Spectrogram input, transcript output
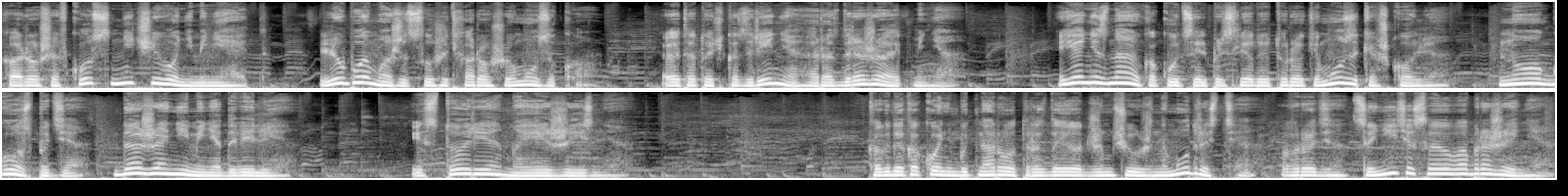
Хороший вкус ничего не меняет. Любой может слушать хорошую музыку. Эта точка зрения раздражает меня. Я не знаю, какую цель преследуют уроки музыки в школе, но, господи, даже они меня довели. История моей жизни. Когда какой-нибудь народ раздает жемчужины мудрости, вроде «цените свое воображение»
